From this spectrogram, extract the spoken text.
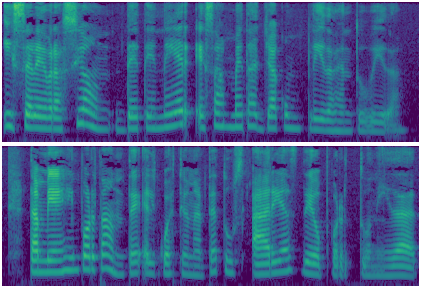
y celebración de tener esas metas ya cumplidas en tu vida. También es importante el cuestionarte tus áreas de oportunidad.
